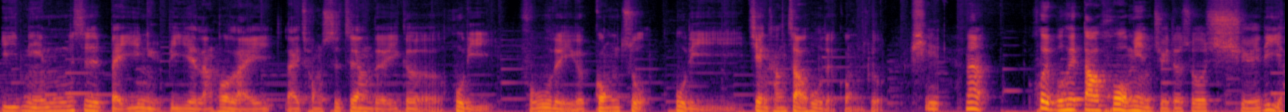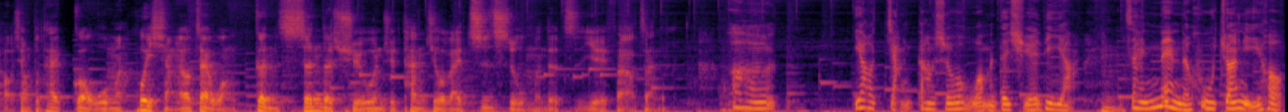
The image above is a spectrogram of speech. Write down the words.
以您是北医女毕业，然后来来从事这样的一个护理服务的一个工作，护理健康照护的工作，是。那会不会到后面觉得说学历好像不太够，我们会想要再往更深的学问去探究，来支持我们的职业发展？呃，要讲到说我们的学历啊，在念了护专以后，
